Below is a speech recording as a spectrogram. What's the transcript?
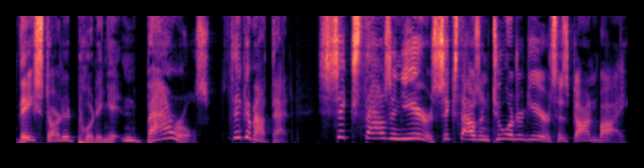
They started putting it in barrels. Think about that. 6,000 years, 6,200 years has gone by.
